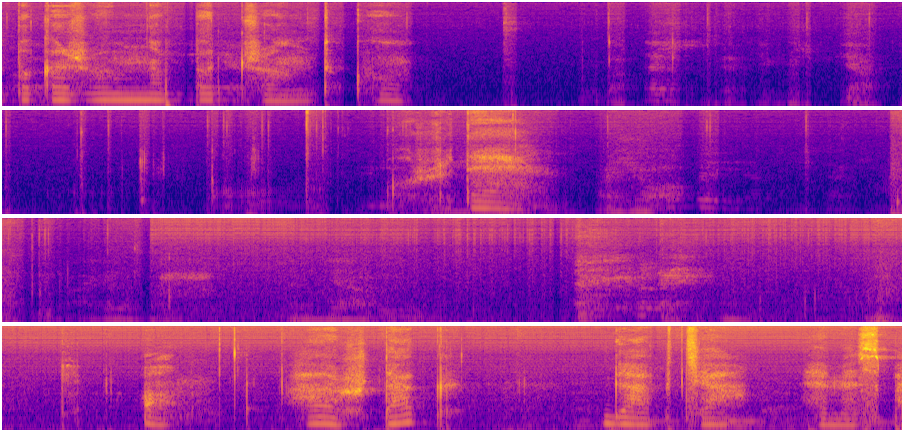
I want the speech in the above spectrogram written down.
To pokażę wam na początku. Kurde. O, hashtag Gabcia MSP.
